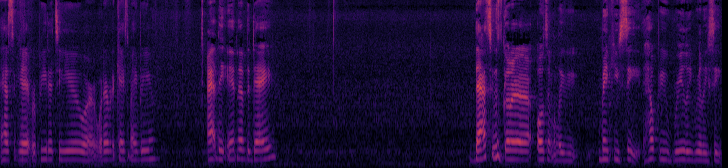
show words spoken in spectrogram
it has to get repeated to you or whatever the case may be, at the end of the day, that's who's to ultimately make you see, help you really, really see.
